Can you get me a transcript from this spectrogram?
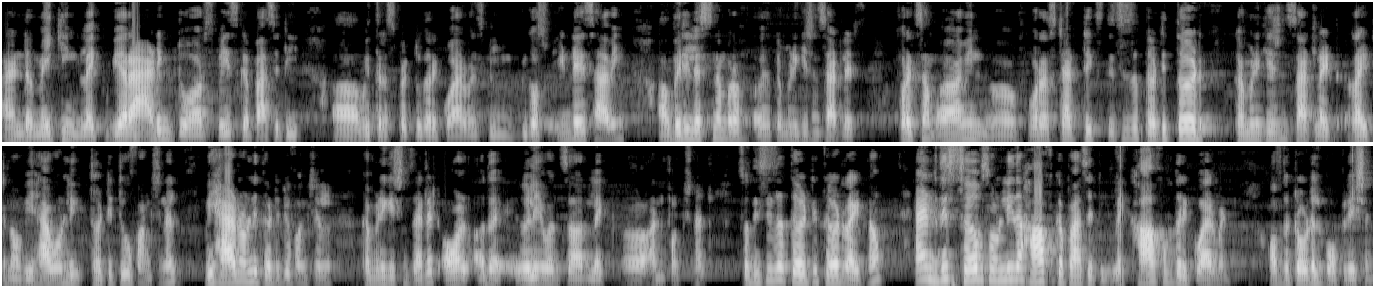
and uh, making like we are adding to our space capacity uh, with respect to the requirements because India is having a very less number of uh, communication satellites. For example, I mean uh, for a statistics, this is the 33rd communication satellite right now. We have only 32 functional. We had only 32 functional communication satellite. All other early ones are like uh, unfunctional. So this is the 33rd right now and this serves only the half capacity like half of the requirement of the total population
